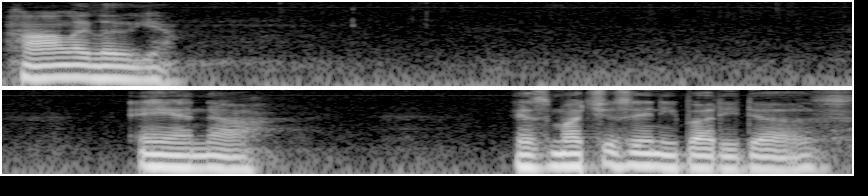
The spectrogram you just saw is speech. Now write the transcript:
Hallelujah. And uh, as much as anybody does,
